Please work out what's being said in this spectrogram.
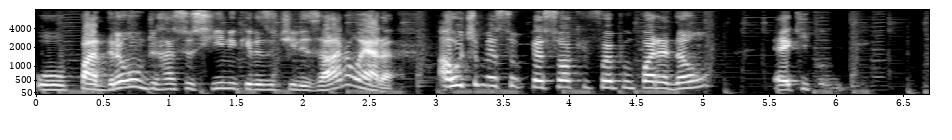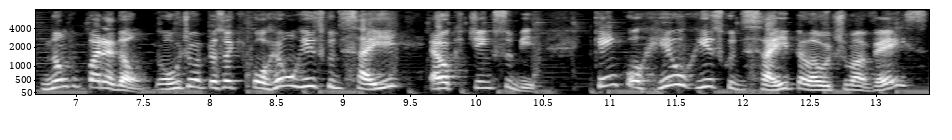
o padrão de raciocínio que eles utilizaram era a última pessoa que foi para o paredão, é, que não para o paredão. A última pessoa que correu um risco de sair é o que tinha que subir. Quem correu o risco de sair pela última vez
